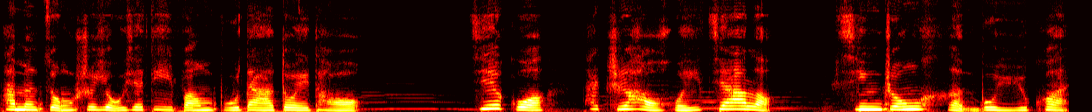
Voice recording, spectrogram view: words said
他们总是有些地方不大对头，结果他只好回家了，心中很不愉快，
